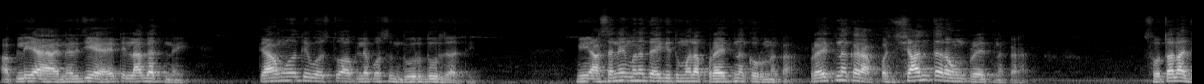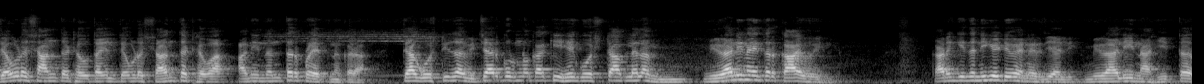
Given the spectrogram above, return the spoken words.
आपली एनर्जी आहे ती लागत नाही. त्यामुळं ती वस्तू आपल्यापासून दूर दूर जाते. मी असं नाही म्हणत आहे की तुम्हाला प्रयत्न करू नका. प्रयत्न करा पण शांत राहून प्रयत्न करा. स्वतःला जेवढं शांत ठेवता येईल तेवढं शांत ठेवा आणि नंतर प्रयत्न करा. त्या गोष्टीचा विचार करू नका की हे गोष्ट आपल्याला मिळाली नाही तर काय होईल? कारण की इथं निगेटिव्ह एनर्जी आली. मिळाली नाही तर.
